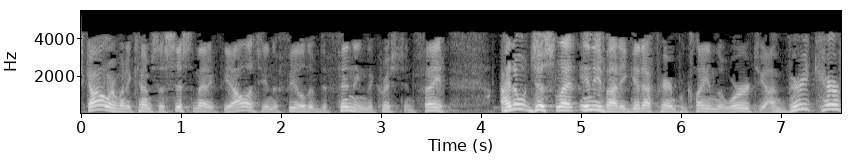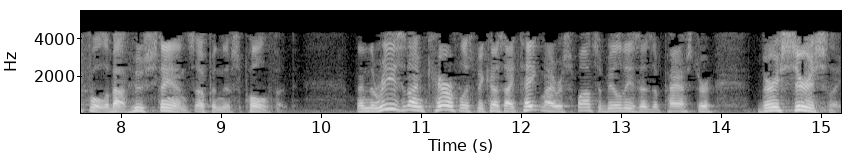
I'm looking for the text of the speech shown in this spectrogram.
scholar when it comes to systematic theology in the field of defending the Christian faith. I don't just let anybody get up here and proclaim the word to you. I'm very careful about who stands up in this pulpit. And the reason I'm careful is because I take my responsibilities as a pastor very seriously.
